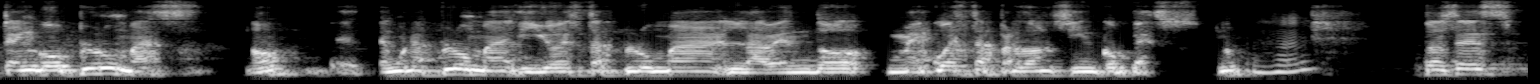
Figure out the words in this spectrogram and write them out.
tengo plumas, ¿no? Eh, tengo una pluma y yo esta pluma la vendo, me cuesta, perdón, cinco pesos, ¿no? Entonces,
